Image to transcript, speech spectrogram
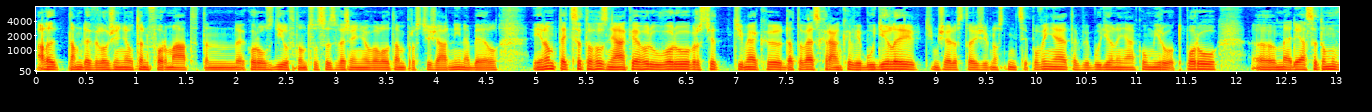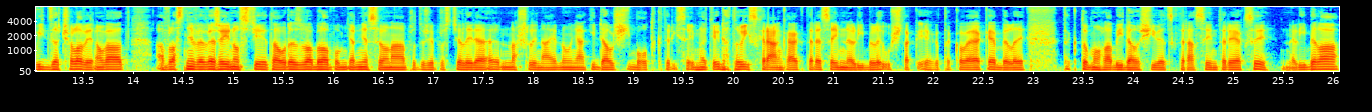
ale tam jde vyloženě o ten formát, ten jako rozdíl v tom, co se zveřejňovalo, tam prostě žádný nebyl. Jenom teď se toho z nějakého důvodu, prostě tím, jak datové schránky vybudili, tím, že je dostali živnostníci povinně, tak vybudili nějakou míru odporu. Eh, média se tomu víc začala věnovat a vlastně ve veřejnosti ta odezva odezva byla poměrně silná, protože prostě lidé našli najednou nějaký další bod, který se jim na těch datových schránkách, které se jim nelíbily už tak, jak, takové, jaké byly, tak to mohla být další věc, která se jim tedy jaksi nelíbila.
